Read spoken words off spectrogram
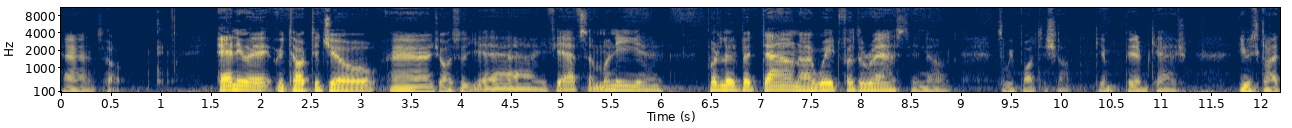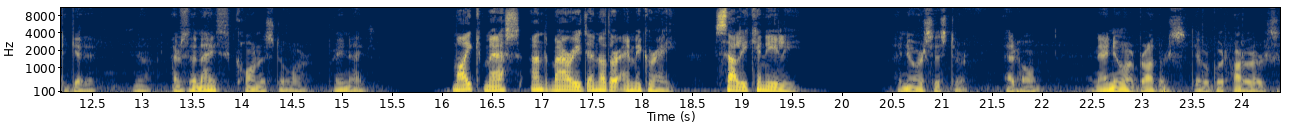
And so, anyway, we talked to Joe, and Joe said, "Yeah, if you have some money, uh, put a little bit down. I wait for the rest, you know." So we bought the shop, him, paid him cash. He was glad to get it. You know, it was a nice corner store, very nice. Mike met and married another emigre, Sally Keneally. I knew her sister at home, and I knew her brothers. They were good hurdlers,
